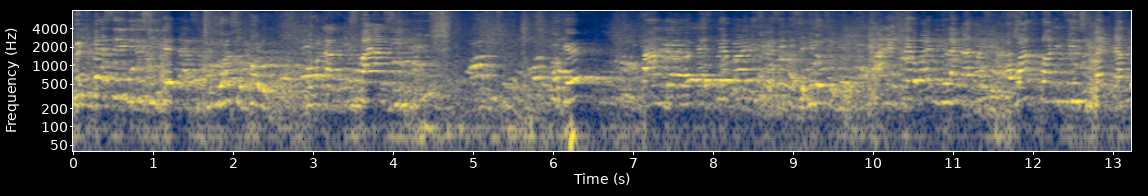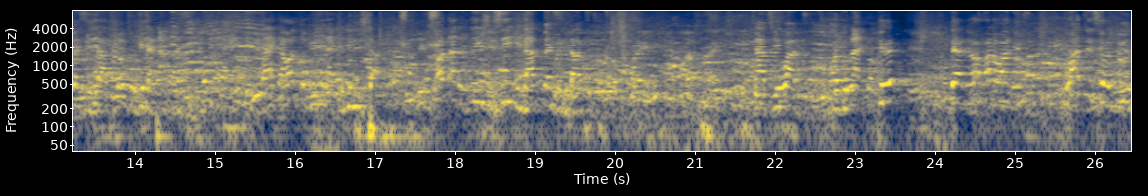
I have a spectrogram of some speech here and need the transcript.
Which person do you see there that you want to follow or that inspires you? Okay? And uh, explain why this person is a hero to you. And explain why do you like that person or what qualities you like that person that you want to be like that person. Like I want to be like a minister. What are the things you see in that person that, that you want or you like, okay? Then the other one is, what is your dream?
